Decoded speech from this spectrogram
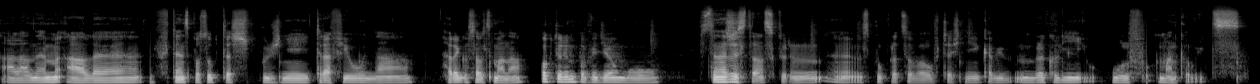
Alanem, ale w ten sposób też później trafił na Harry'ego Saltzmana, o którym powiedział mu scenarzysta, z którym współpracował wcześniej Kabi Broccoli, Wolf Mankowitz.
